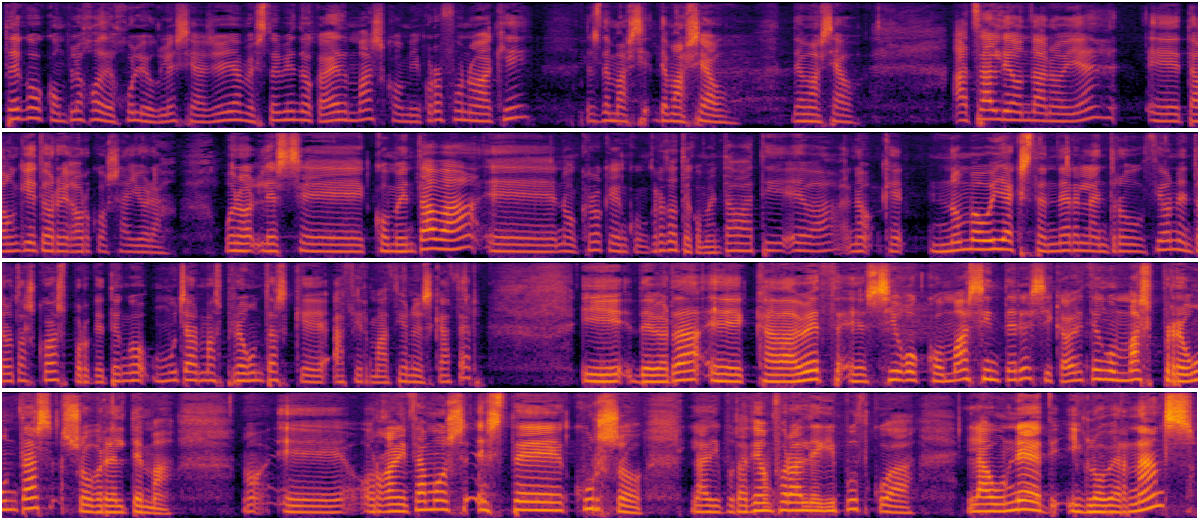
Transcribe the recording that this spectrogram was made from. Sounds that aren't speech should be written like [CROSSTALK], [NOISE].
tengo complejo de Julio Iglesias. Yo ya me estoy viendo cada vez más con micrófono aquí. Es demasi demasiado, demasiado. Atzalde ondan hoy, ¿eh? Eta ongi etorri gaurko. Bueno, les eh, comentaba, eh, no, creo que en concreto te comentaba a ti, Eva, no, que no me voy a extender en la introducción, entre otras cosas, porque tengo muchas más preguntas que afirmaciones que hacer. Y de verdad, eh, cada vez eh, sigo con más interés y cada vez tengo más preguntas sobre el tema. Eh, organizamos este curso la Diputación Foral de Guipúzcoa, la UNED y Globernance.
